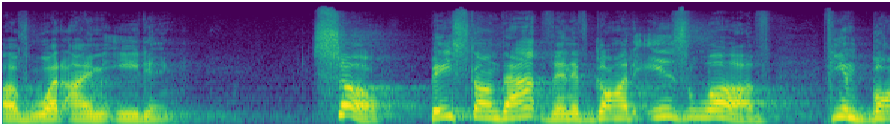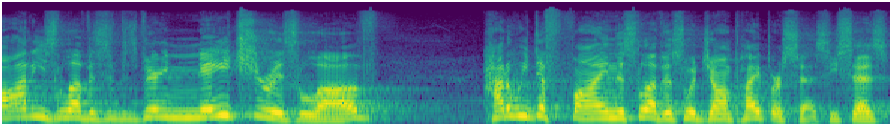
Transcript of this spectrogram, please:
of what I'm eating. So, based on that, then, if God is love, if He embodies love, if His very nature is love, how do we define this love? This is what John Piper says. He says,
